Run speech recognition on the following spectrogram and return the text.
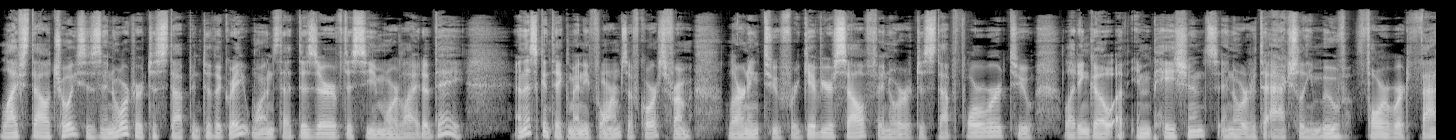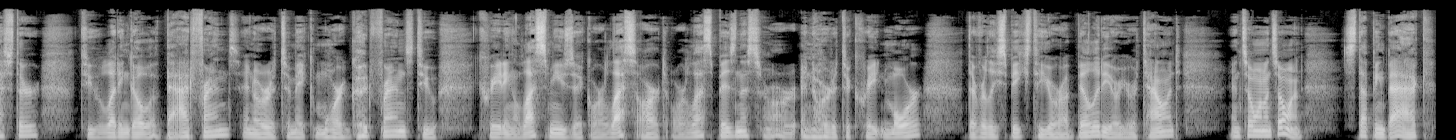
lifestyle choices in order to step into the great ones that deserve to see more light of day. And this can take many forms, of course, from learning to forgive yourself in order to step forward, to letting go of impatience in order to actually move forward faster, to letting go of bad friends in order to make more good friends, to creating less music or less art or less business or in order to create more that really speaks to your ability or your talent, and so on and so on. Stepping back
